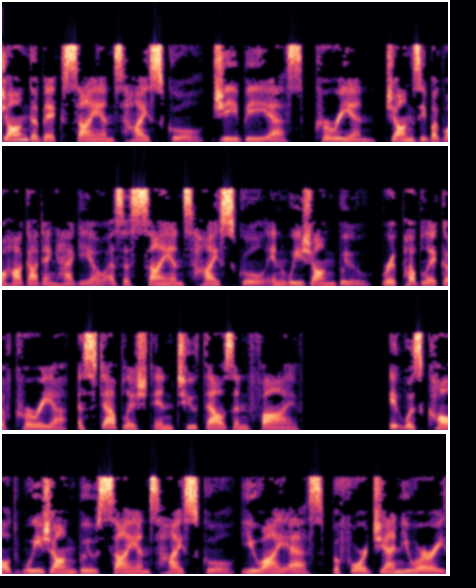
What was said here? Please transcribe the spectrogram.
Gyeonggibuk Science High School GBS, Korean, Jongzibugwahagadenghagyeo is a science high school in Uijeongbu, Republic of Korea, established in 2005. It was called Uijeongbu Science High School UIS before January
